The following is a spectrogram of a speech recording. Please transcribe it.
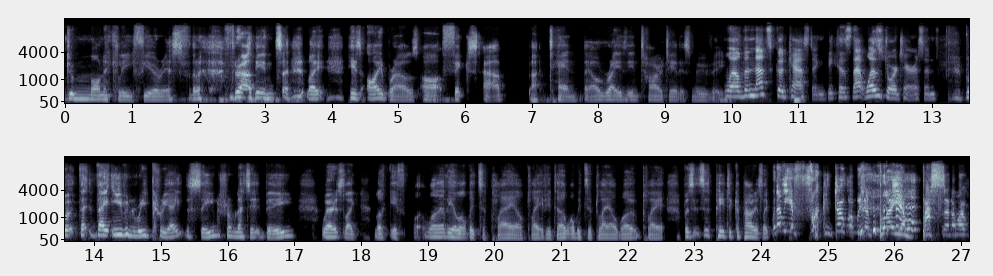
demonically furious for the throughout the entire like his eyebrows are fixed at a at 10 they are raise the entirety of this movie well then that's good casting because that was george harrison but th- they even recreate the scene from Let It Be, where it's like, look, if whatever you want me to play, I'll play. If you don't want me to play, I won't play it. But it's just Peter Capaldi. It's like, whatever you fucking don't want me to play, you bastard, I won't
